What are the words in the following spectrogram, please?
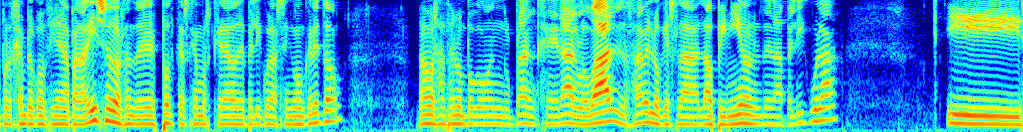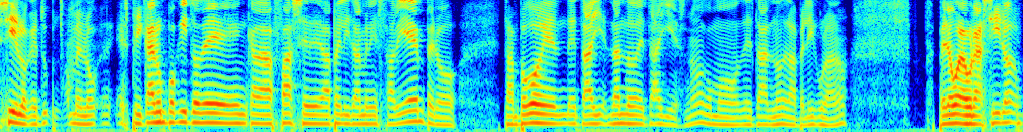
por ejemplo, con Cine Paradiso, los anteriores podcasts que hemos creado de películas en concreto. Vamos a hacerlo un poco en plan general, global, ¿sabes? Lo que es la, opinión de la película. Y sí, lo que tú. explicar un poquito de en cada fase de la peli también está bien, pero tampoco en detalle, dando detalles, ¿no? Como de tal, ¿no? De la película, ¿no? Pero bueno, aún así lo,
